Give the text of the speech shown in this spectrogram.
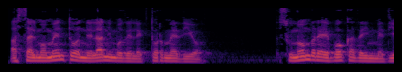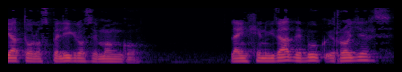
hasta el momento en el ánimo del lector medio, su nombre evoca de inmediato los peligros de Mongo, la ingenuidad de Buck y Rogers,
